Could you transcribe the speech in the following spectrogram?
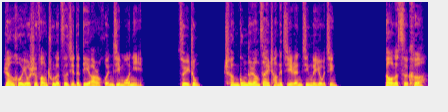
然后又释放出了自己的第二魂技模拟，最终成功的让在场的几人惊了又惊。到了此刻，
